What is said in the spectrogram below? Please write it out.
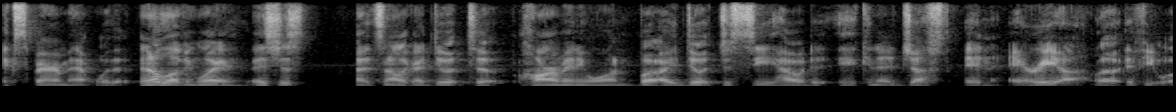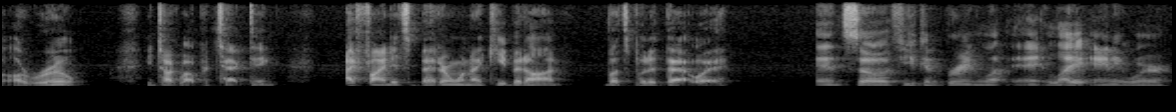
experiment with it in a loving way. It's just, it's not like I do it to harm anyone, but I do it just see how it, it can adjust an area, uh, if you will, a room. You talk about protecting. I find it's better when I keep it on. Let's put it that way. And so if you can bring light anywhere,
